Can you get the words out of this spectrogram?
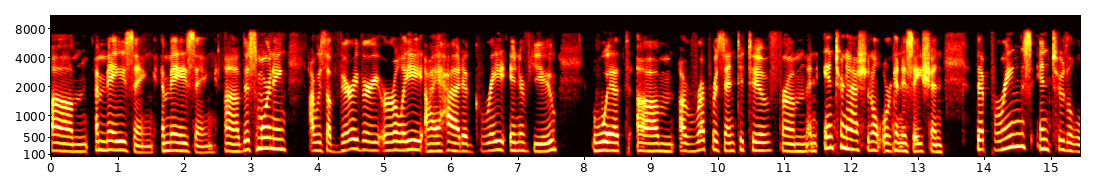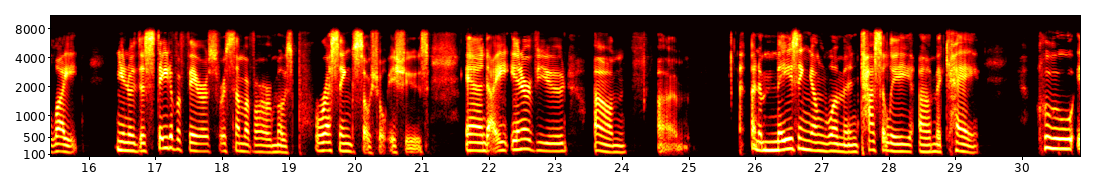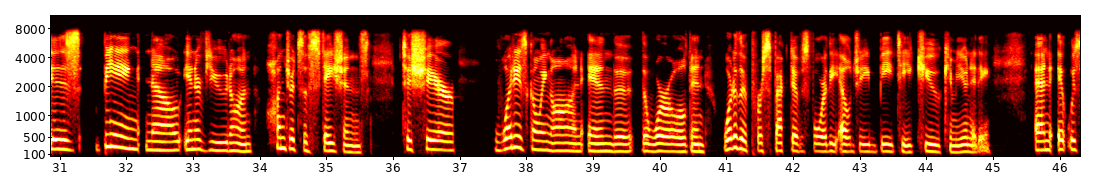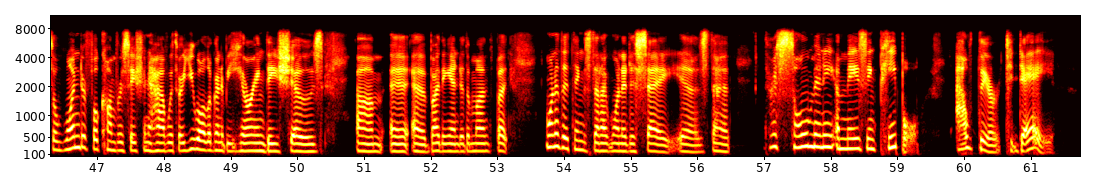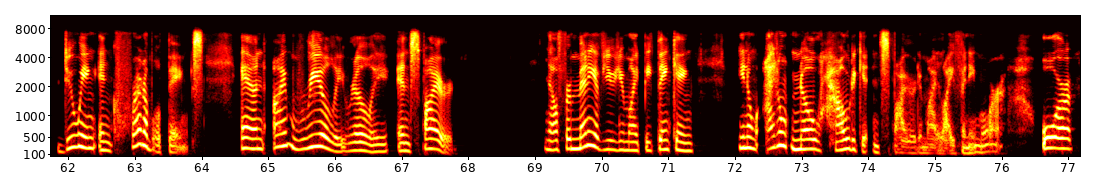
Um, amazing, amazing. Uh, this morning, I was up very, very early. I had a great interview with um, a representative from an international organization that brings into the light you know the state of affairs for some of our most pressing social issues and i interviewed um, um, an amazing young woman tassalee uh, mckay who is being now interviewed on hundreds of stations to share what is going on in the, the world and what are the perspectives for the LGBTQ community. And it was a wonderful conversation to have with her. You all are going to be hearing these shows um, uh, uh, by the end of the month. But one of the things that I wanted to say is that there are so many amazing people out there today doing incredible things. And I'm really, really inspired. Now, for many of you, you might be thinking, you know, I don't know how to get inspired in my life anymore. Or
